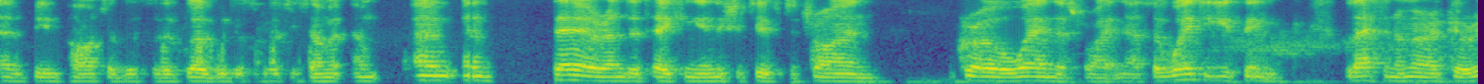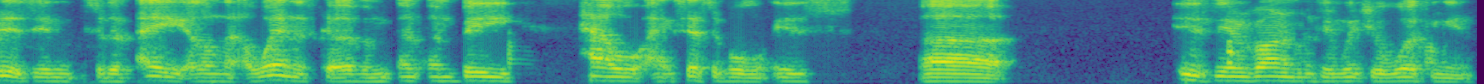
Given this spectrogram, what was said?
and being part of the sort of Global Disability Summit, and, and, and they're undertaking initiatives to try and grow awareness right now. So where do you think Latin America is in sort of A, along that awareness curve, and, and, and B, how accessible is uh, is the environment in which you're working in?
